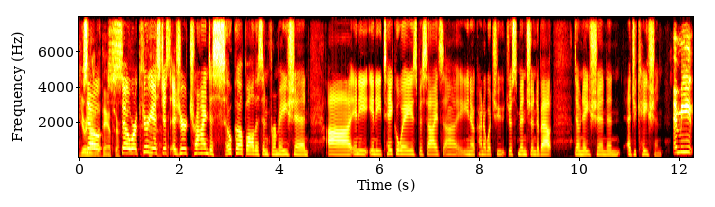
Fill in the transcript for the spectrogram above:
You're so, not a dancer. So we're curious, just as you're trying to soak up all this information, uh, any any takeaways besides uh, you know kind of what you just mentioned about donation and education? I mean,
